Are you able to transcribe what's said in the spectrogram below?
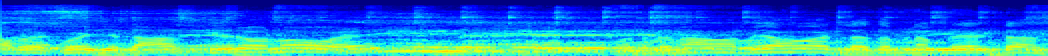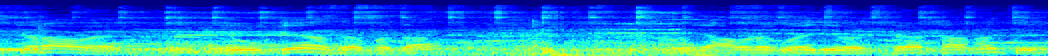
આપણે કોઈ જે ડાન્સ કર્યો ન હોય, પણ તમે આમાં બેહો એટલે તમને બ્રેક ડાન્સ કરાવે, એવું કહે છે બધા. આપણે કોઈ દિવસ બેઠા નથી.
